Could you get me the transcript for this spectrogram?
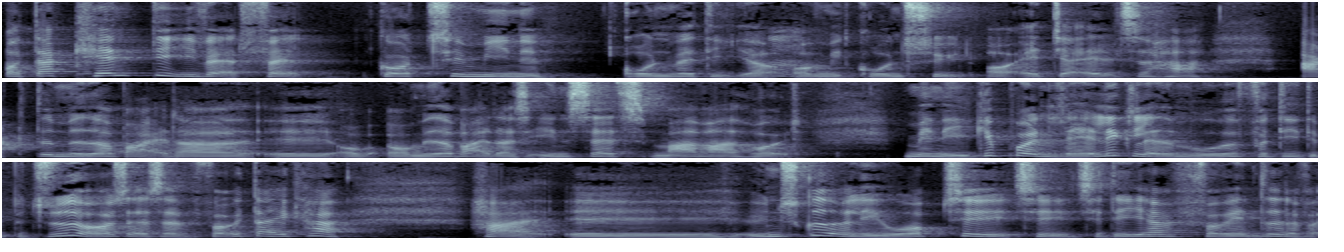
og der kendte de i hvert fald godt til mine grundværdier mm. og mit grundsyn, og at jeg altid har agtet medarbejdere øh, og, og medarbejderes indsats meget, meget højt. Men ikke på en lalleglad måde, fordi det betyder også, altså folk, der ikke har har øh, ønsket at leve op til, til, til det, jeg forventede.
